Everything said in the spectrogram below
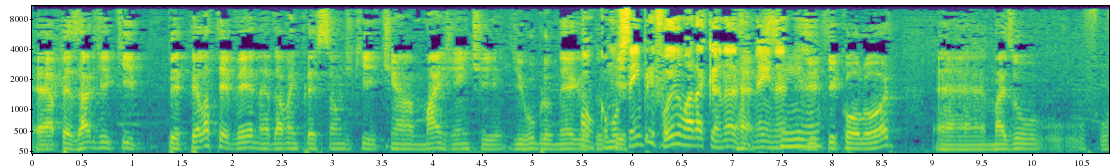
É, apesar de que pela TV, né, dava a impressão de que tinha mais gente de rubro-negro do como que, sempre foi no Maracanã é, também, né? Sim, de né? tricolor. É, mas o, o, o,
